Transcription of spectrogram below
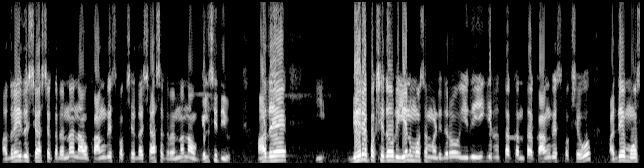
ಹದಿನೈದು ಶಾಸಕರನ್ನ ನಾವು ಕಾಂಗ್ರೆಸ್ ಪಕ್ಷದ ಶಾಸಕರನ್ನ ನಾವು ಗೆಲ್ಲಿಸಿದ್ದೀವಿ ಆದರೆ ಬೇರೆ ಪಕ್ಷದವರು ಏನು ಮೋಸ ಮಾಡಿದಾರೋ, ಇದು ಈಗಿರತಕ್ಕಂಥ ಕಾಂಗ್ರೆಸ್ ಪಕ್ಷವು ಅದೇ ಮೋಸ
